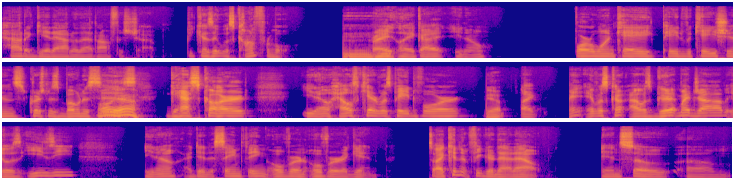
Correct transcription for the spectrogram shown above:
how to get out of that office job because it was comfortable, Mhm. right? Like I, you know. 401k, paid vacations, Christmas bonuses, Oh, yeah. gas card, you know, healthcare was paid for. Yep. like it was I was good at my job. It was easy. You know, I did the same thing over and over again. So I couldn't figure that out. And so um,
